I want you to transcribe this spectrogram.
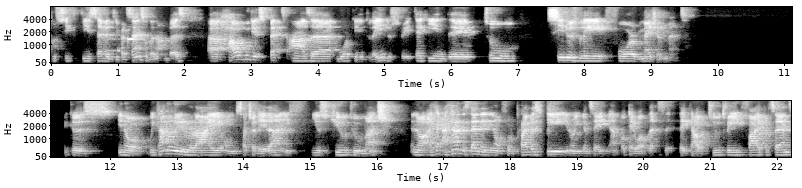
to 60, 70% of the numbers, uh, how would you expect us uh, working into the industry, taking the tool seriously for measurement? Because you know we can't really rely on such a data if you skew too much. You know, I can, I can understand that you know for privacy, you know, you can say, okay, well, let's take out two, three, five percent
